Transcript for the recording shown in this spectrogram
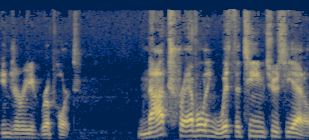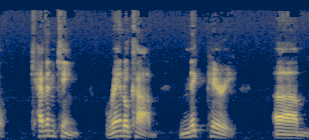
injury report. Not traveling with the team to Seattle. Kevin King, Randall Cobb, Nick Perry, um,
